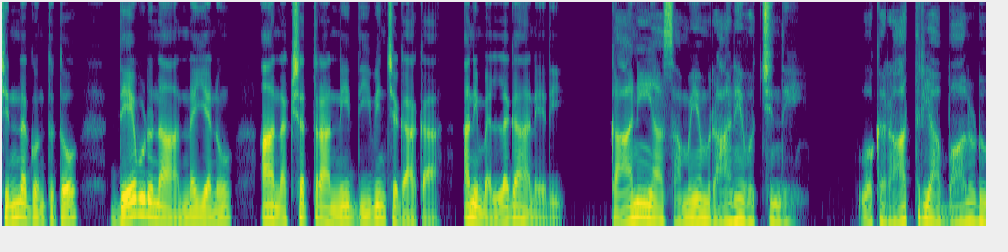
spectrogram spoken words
చిన్న గొంతుతో దేవుడు నా అన్నయ్యను ఆ నక్షత్రాన్ని దీవించగాక అని మెల్లగా అనేది. కాని ఆ సమయం రానే వచ్చింది. ఒక రాత్రి ఆ బాలుడు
